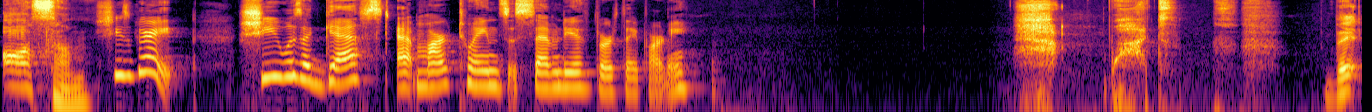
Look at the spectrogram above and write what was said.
awesome. She's great. She was a guest at Mark Twain's 70th birthday party. What? They,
